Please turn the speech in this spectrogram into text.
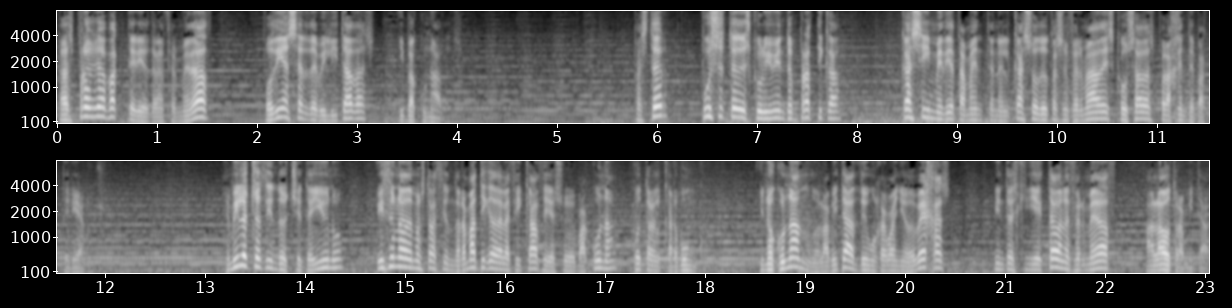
las propias bacterias de la enfermedad podían ser debilitadas y vacunadas. Pasteur puso este descubrimiento en práctica casi inmediatamente en el caso de otras enfermedades causadas por agentes bacterianos. En 1881 hizo una demostración dramática de la eficacia de su vacuna contra el carbunco, inoculando la mitad de un rebaño de ovejas mientras que inyectaba la enfermedad a la otra mitad.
